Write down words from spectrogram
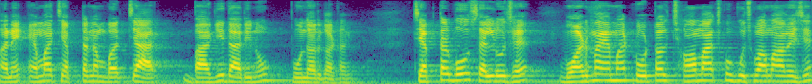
અને એમાં ચેપ્ટર નંબર ચાર ભાગીદારીનું પુનર્ગઠન. ચેપ્ટર બહુ સહેલું છે. બોર્ડમાં એમાં ટોટલ છ માર્ક્સનું પૂછવામાં આવે છે.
